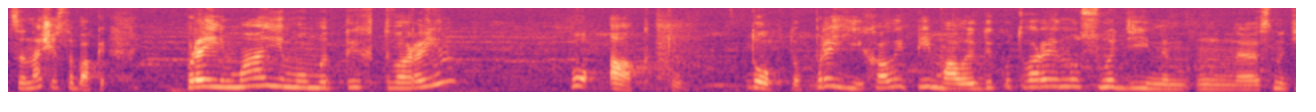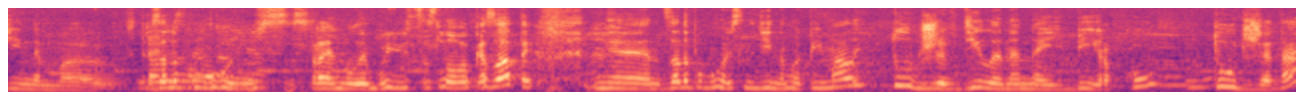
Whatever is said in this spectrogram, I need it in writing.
Це наші собаки. Приймаємо ми тих тварин по акту. Тобто приїхали, піймали дику тварину снодійним, е, снодійним е, за допомогою стрельнули, боюсь це слово казати. е, За допомогою снодійного піймали, тут же вділи на неї бірку, тут же, да?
